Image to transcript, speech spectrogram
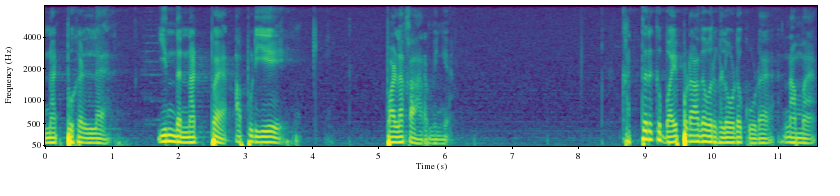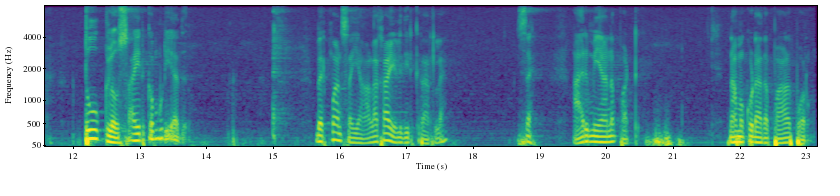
நட்புகளில் இந்த நட்பை அப்படியே பழக ஆரம்பிங்க. கத்தருக்கு பயப்படாதவர்களோட கூட நம்ம டூ க்ளோஸாக இருக்க முடியாது. பெர்க்மான் ஐயா அழகாக எழுதியிருக்கிறார்ல. ச அருமையான பாட்டு. நாம் கூட அதை பாட போகிறோம்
